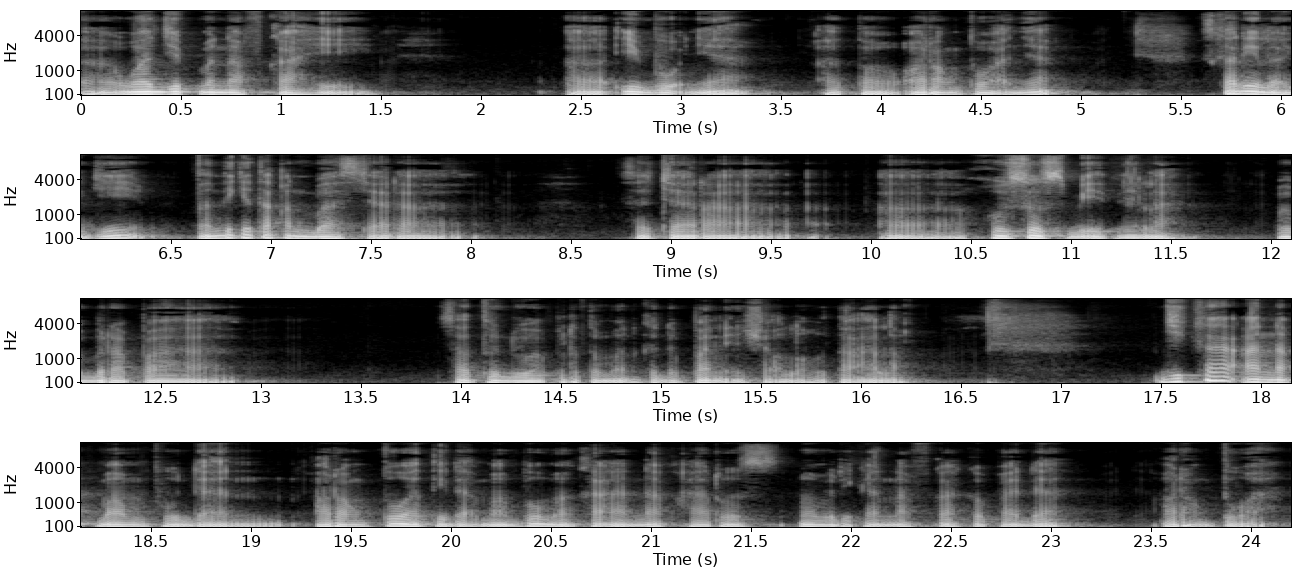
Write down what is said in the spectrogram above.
uh, wajib menafkahi uh, ibunya atau orang tuanya? Sekali lagi nanti kita akan bahas secara secara uh, khusus bismillah beberapa satu dua pertemuan ke depan insya Allah taala jika anak mampu dan orang tua tidak mampu, maka anak harus memberikan nafkah kepada orang tua.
